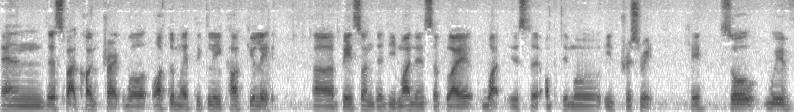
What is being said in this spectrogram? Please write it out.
and the smart contract will automatically calculate uh, based on the demand and supply, what is the optimal interest rate? Okay, so with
